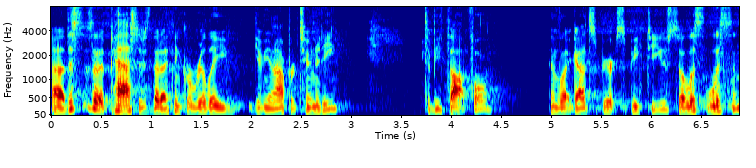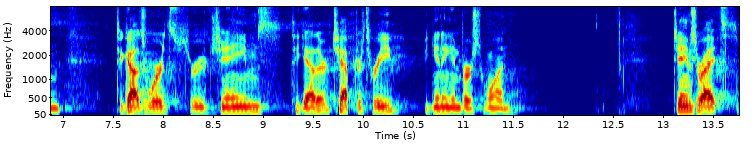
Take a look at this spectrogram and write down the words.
uh, this is a passage that I think will really give you an opportunity to be thoughtful and let God's Spirit speak to you. So let's listen to God's words through James together, chapter 3, beginning in verse 1. James writes,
